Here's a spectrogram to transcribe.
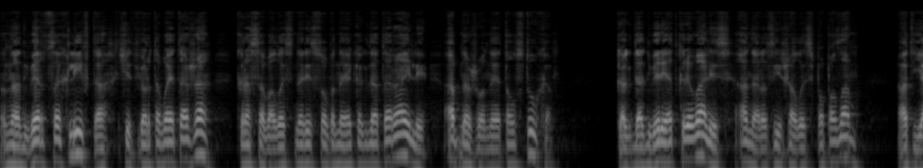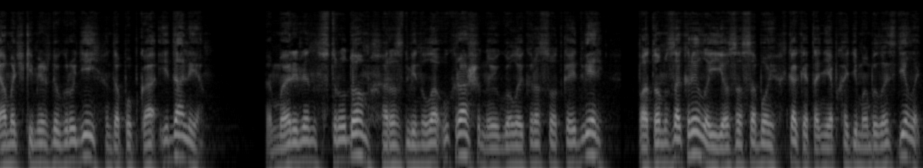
На дверцах лифта четвертого этажа красовалась нарисованная когда-то Райли обнаженная толстуха. Когда двери открывались, она разъезжалась пополам, от ямочки между грудей до пупка и далее. Мэрилин с трудом раздвинула украшенную голой красоткой дверь, потом закрыла ее за собой, как это необходимо было сделать,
